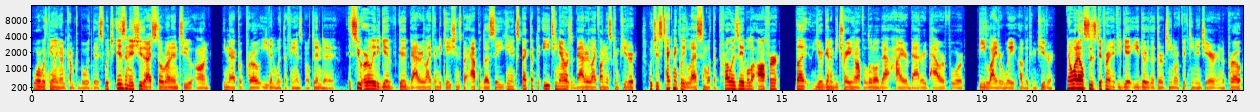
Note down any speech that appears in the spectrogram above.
or with feeling uncomfortable with this, which is an issue that I still run into on the MacBook Pro, even with the fans built into it. It's too early to give good battery life indications, but Apple does say you can expect up to 18 hours of battery life on this computer, which is technically less than what the Pro is able to offer, but you're going to be trading off a little of that higher battery power for the lighter weight of the computer. Now, what else is different if you get either the 13 or 15 inch Air and the Pro?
